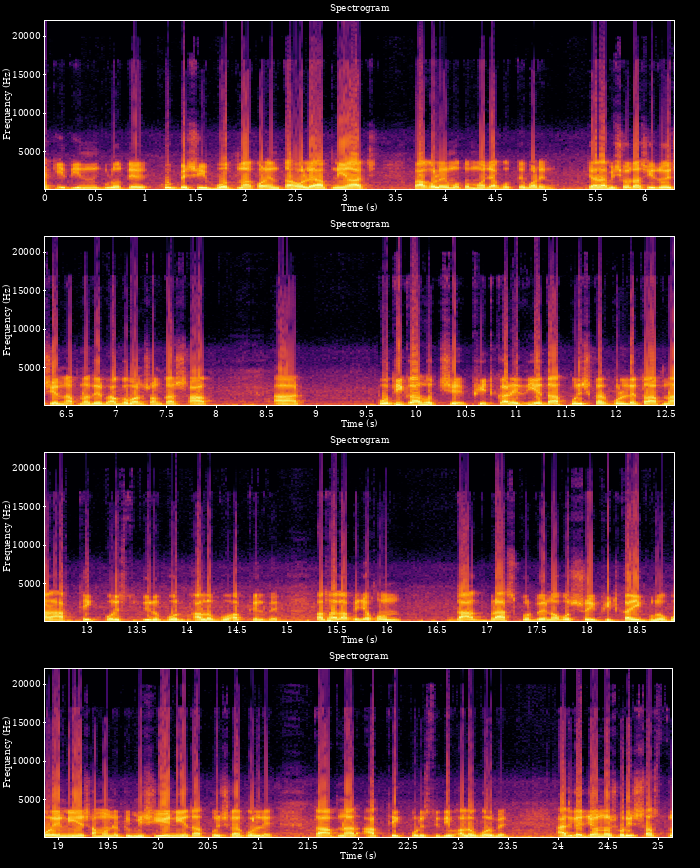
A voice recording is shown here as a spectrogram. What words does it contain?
একই দিনগুলোতে খুব বেশি বোধ না করেন, তাহলে আপনি আজ পাগলের মতো মজা করতে পারেন। যারা বিশ্বরাশি রয়েছেন, আপনাদের ভাগ্যবান সংখ্যা সাত। আর প্রতিকার হচ্ছে, ফিটকারি দিয়ে দাঁত পরিষ্কার করলে তা আপনার আর্থিক পরিস্থিতির উপর ভালো প্রভাব ফেলবে। অর্থাৎ আপনি যখন দাঁত ব্রাশ করবেন, অবশ্যই ফিটকারি গুঁড়ো করে নিয়ে, সামান্য একটু মিশিয়ে নিয়ে দাঁত পরিষ্কার করলে তা আপনার আর্থিক পরিস্থিতি ভালো করবে। আজকের জন্য শরীর স্বাস্থ্য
